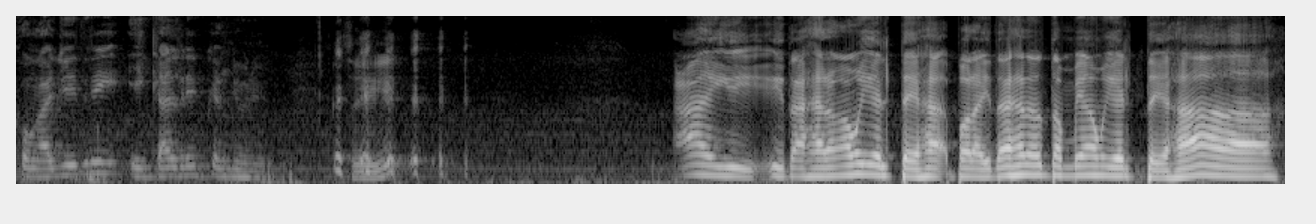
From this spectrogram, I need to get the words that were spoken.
Con RG3 y Cal Ripken Jr. sí. ah, y, y trajeron a Miguel Tejada, por ahí trajeron también a Miguel Tejada.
